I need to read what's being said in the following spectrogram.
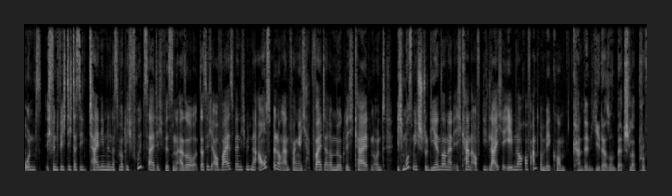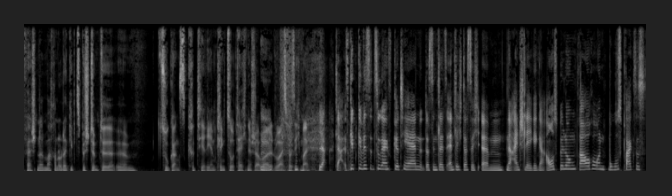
Und ich finde wichtig, dass die Teilnehmenden das wirklich frühzeitig wissen. Also, dass ich auch weiß, wenn ich mit einer Ausbildung anfange, ich habe weitere Möglichkeiten und ich muss nicht studieren, sondern ich kann auf die gleiche Ebene auch auf anderem Weg kommen. Kann denn jeder so ein Bachelor Professional machen oder gibt es bestimmte ähm, Zugangskriterien. Klingt so technisch, aber mhm. du weißt, was ich meine. Ja, klar. Es gibt gewisse Zugangskriterien. Das sind letztendlich, dass ich ähm, eine einschlägige Ausbildung brauche und Berufspraxis.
